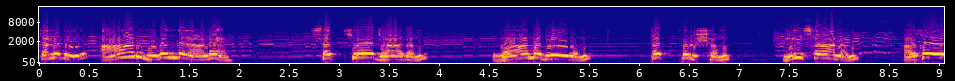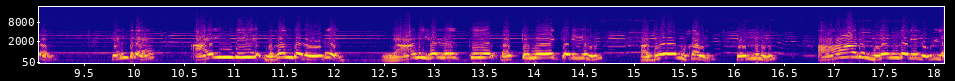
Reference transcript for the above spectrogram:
தனது ஆறு முகங்களான சத்யோஜாதம் வாமதேவம் தத்புருஷம் ஈசானம் அகோரம் என்ற ஐந்து முகங்களோடு ஞானிகளுக்கு மட்டுமே தெரியும் அதோமுகம் என்னும் ஆறு முகங்களில் உள்ள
